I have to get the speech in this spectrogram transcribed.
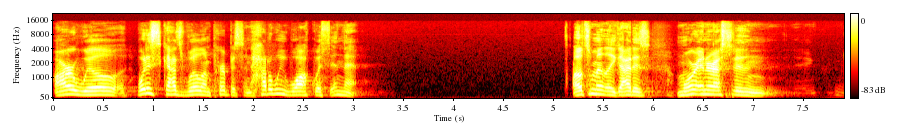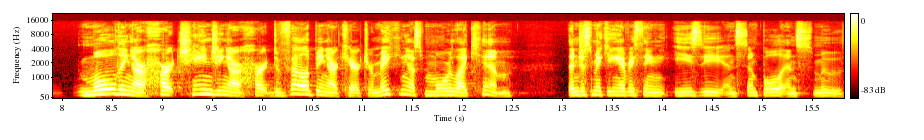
our will, what is God's will and purpose, and how do we walk within that? Ultimately, God is more interested in molding our heart, changing our heart, developing our character, making us more like Him than just making everything easy and simple and smooth.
